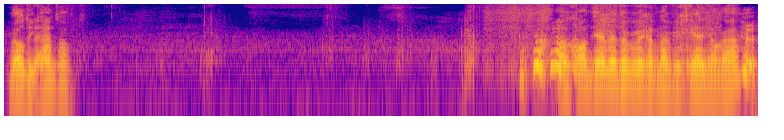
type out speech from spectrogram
Wel die Ja. kant op. Oh god, jij bent ook weer het navigeren, jongen.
